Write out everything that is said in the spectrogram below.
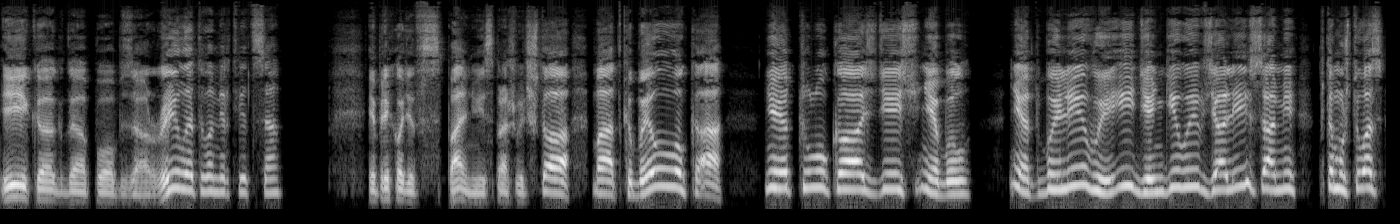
И когда поп зарыл этого мертвеца, и приходит в спальню и спрашивает, что, матка, был Лука? Нет, Лука здесь не был. Нет, были вы, и деньги вы взяли и сами, потому что вас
